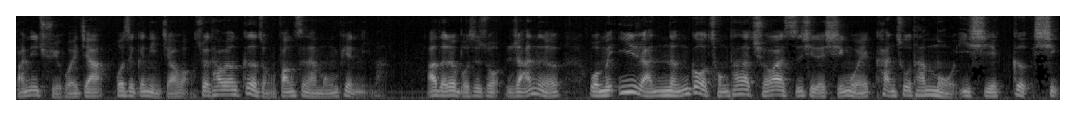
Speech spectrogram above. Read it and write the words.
把你娶回家或者跟你交往，所以他会用各种方式来蒙骗你嘛。阿德勒博士说，然而我们依然能够从他在求爱时期的行为看出他某一些个性，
